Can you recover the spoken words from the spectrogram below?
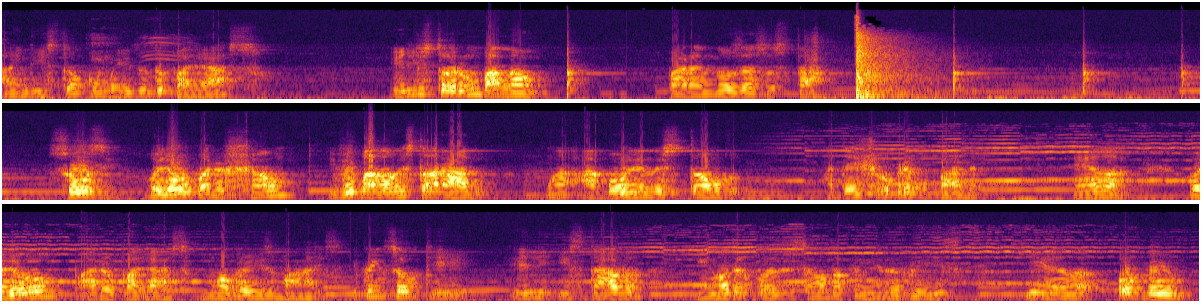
Ainda estão com medo do palhaço? Ele estourou um balão para nos assustar. Suzy olhou para o chão e viu o balão estourado. Uma agulha no estômago a deixou preocupada. Ela olhou para o palhaço uma vez mais e pensou que ele estava em outra posição da primeira vez que ela ouviu.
